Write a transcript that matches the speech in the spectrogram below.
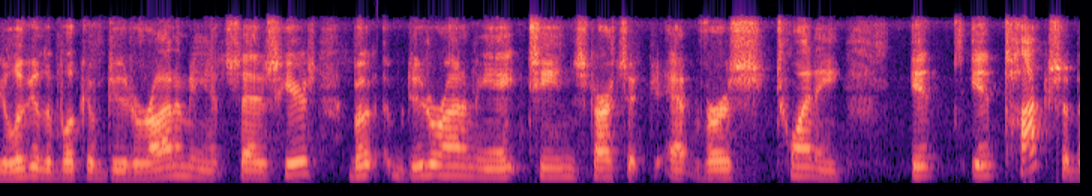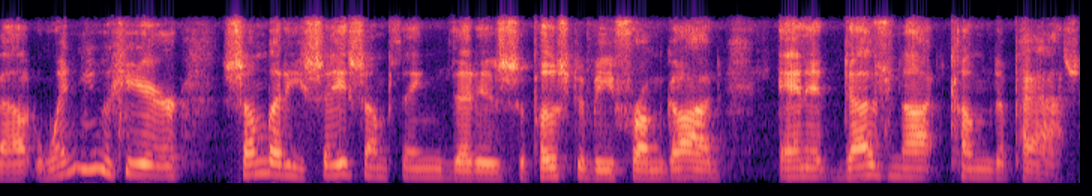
you look at the book of Deuteronomy, it says here's but Deuteronomy 18 starts at, at verse 20. It it talks about when you hear somebody say something that is supposed to be from God and it does not come to pass,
